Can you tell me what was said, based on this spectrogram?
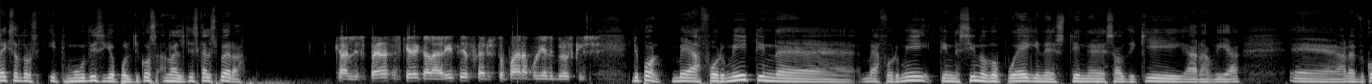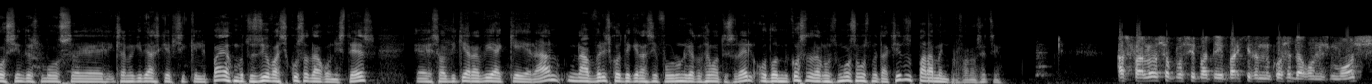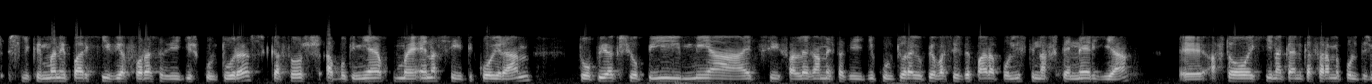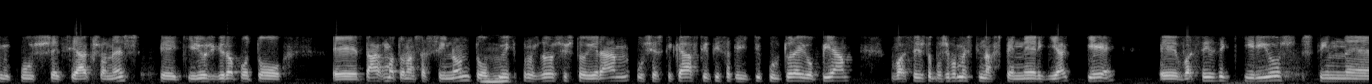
Αλέξανδρος Ιτμούδης, γεωπολιτικός αναλυτής. Καλησπέρα. Καλησπέρα σας κύριε Καλαρίτη, ευχαριστώ πάρα πολύ για την πρόσκληση. Λοιπόν, με αφορμή την, ε, με αφορμή την σύνοδο που έγινε στην ε, Σαουδική Αραβία, ε, Αραβικός Σύνδεσμος, ε, Ισλαμική Διάσκεψη κλπ. Έχουμε τους δύο βασικούς ανταγωνιστές, ε, Σαουδική Αραβία και Ιράν, να βρίσκονται και να συμφωνούν για το θέμα του Ισραήλ. Ο δομικός ανταγωνισμός όμως μεταξύ τους παραμένει προφανώς, έτσι. Ασφαλώς, όπως είπατε, υπάρχει δομικός ανταγωνισμός. Συγκεκριμένα υπάρχει διαφορά στρατηγικής κουλτούρας, καθώς από τη μια έχουμε ένα σιητικό Ιράν, το οποίο αξιοποιεί μια, έτσι θα λέγαμε, στρατηγική κουλτούρα η οποία βασίζεται πάρα πολύ στην αυτενέργεια. Ε, αυτό έχει να κάνει καθαρά με πολιτισμικούς άξονες, ε, κυρίως γύρω από το ε, τάγμα των ασασίνων, το οποίο έχει προσδώσει στο Ιράν ουσιαστικά αυτή τη στρατηγική κουλτούρα η οποία βασίζεται, όπως είπαμε, στην αυτενέργεια και ε, βασίζεται κυρίως στην, ε,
